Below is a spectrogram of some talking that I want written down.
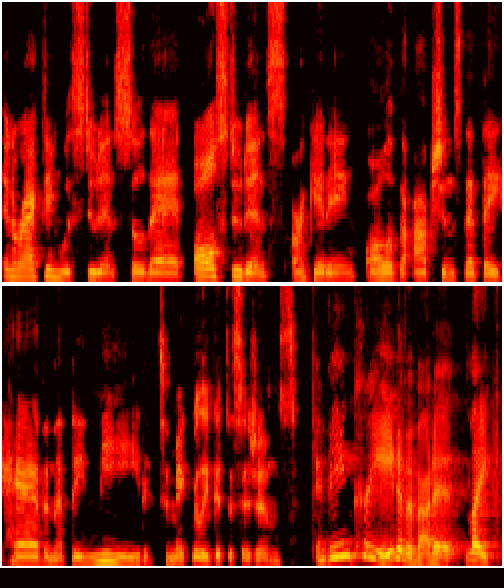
interacting with students so that all students are getting all of the options that they have and that they need to make really good decisions. And being creative about it. Like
